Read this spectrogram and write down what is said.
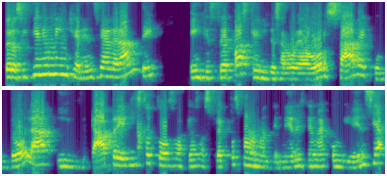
pero sí tiene una injerencia grande en que sepas que el desarrollador sabe, controla y ha previsto todos aquellos aspectos para mantener el tema de convivencia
